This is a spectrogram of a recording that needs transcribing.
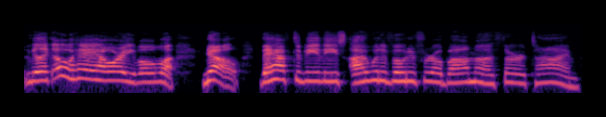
and be like, oh hey, how are you? Blah blah blah. No, they have to be these. I would have voted for Obama a third time.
